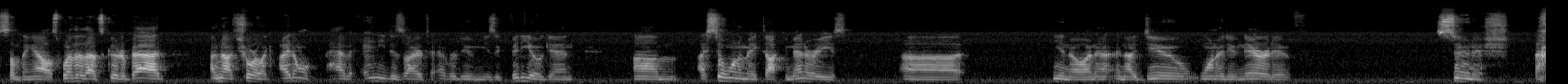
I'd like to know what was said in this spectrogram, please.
something else. Whether that's good or bad, I'm not sure. Like I don't have any desire to ever do a music video again, um, I still want to make documentaries, uh, you know, and, and I do want to do narrative soonish. it's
